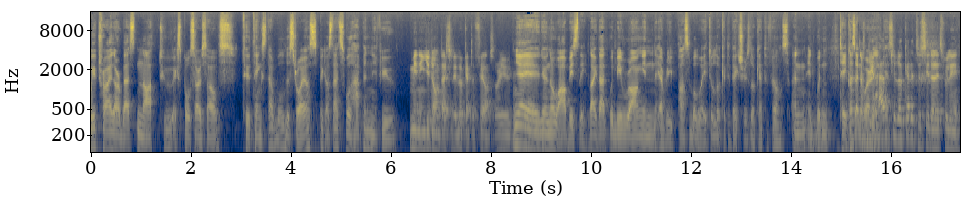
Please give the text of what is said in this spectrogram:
We've tried our best not to expose ourselves to things that will destroy us because that's will happen if you Meaning you don't actually look at the films or you. Yeah, yeah, you know, obviously, like that would be wrong in every possible way to look at the pictures, look at the films, and it wouldn't take us anywhere. You have to look at it to see that it's really.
